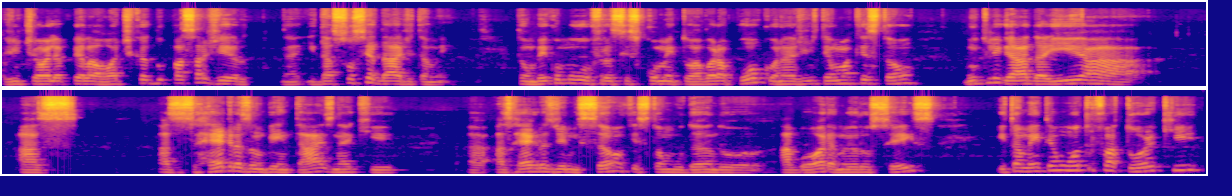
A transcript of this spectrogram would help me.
a gente olha pela ótica do passageiro né, e da sociedade também. Então, bem como o Francisco comentou agora há pouco, né, a gente tem uma questão muito ligada aí as, as regras ambientais, né, que as regras de emissão que estão mudando agora no Euro 6, e também tem um outro fator que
